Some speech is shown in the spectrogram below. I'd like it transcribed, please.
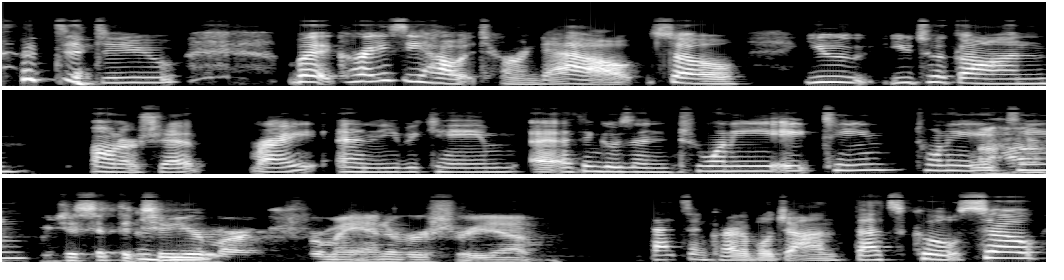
to do, but crazy how it turned out. So you you took on ownership, right? And you became, I think it was in 2018, 2018. Uh-huh. We just hit the two year mm-hmm. mark for my anniversary. Yeah. That's incredible, John. That's cool. So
